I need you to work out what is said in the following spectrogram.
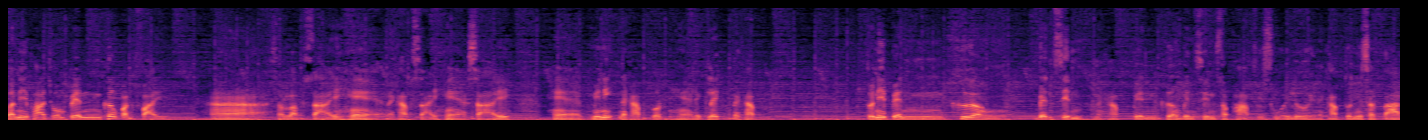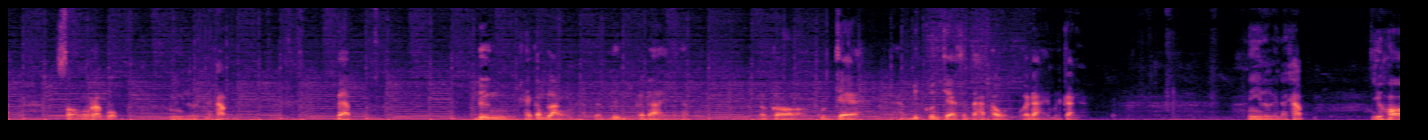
วันนี้พาชมเป็นเครื่องปั่นไฟอ่าสำหรับสายแห่นะครับ สายแห่สายแห่มินินะครับรถแห่เล็กๆนะครับ ตัวนี้เป็นเครื่องเบนซินนะครับเป็นเครื่องเบนซินสภาพสวยๆเลยนะครับ ตัวนี้สตาร์ทสองระบบนี่เลยนะครับแบบ ดึงใช้กำลังนะครับแบบดึงก็ได้นะครับ แล้วก็กุญแจบิดกุญแจสตาร์ทเอาก็ได้เหมือนกัน นี่เลยนะครับ ยี่ห้อ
